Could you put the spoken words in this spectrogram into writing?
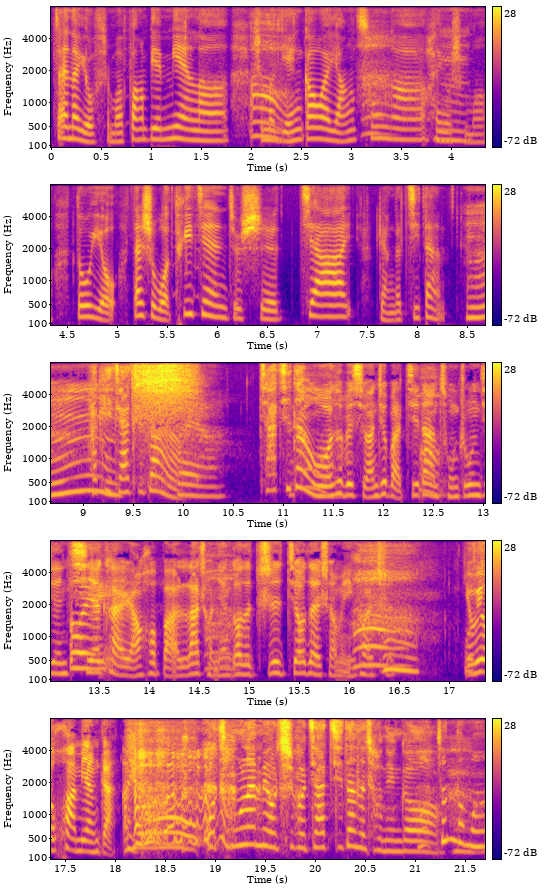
在那有什么方便面啦，哦什么年糕啊、洋葱啊，还有什么都有。但是我推荐就是加两个鸡蛋。嗯，还可以加鸡蛋啊！对啊，加鸡蛋，我特别喜欢，就把鸡蛋从中间切对。开，然后把辣炒年糕的汁浇在上面一块吃，嗯 有没有画面感？哎呦，哦我从来没有吃过加鸡蛋的炒年糕，真的吗？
